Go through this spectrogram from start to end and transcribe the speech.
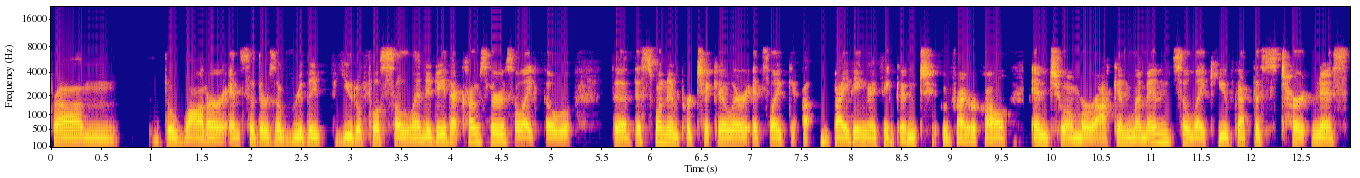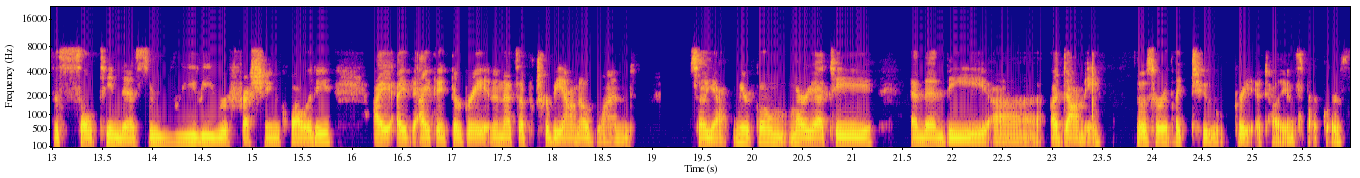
from the water and so there's a really beautiful salinity that comes through so like the the this one in particular it's like uh, biting i think into if i recall into a moroccan lemon so like you've got this tartness the saltiness and really refreshing quality. I i, I think they're great and that's a trebbiano blend. So yeah mirco mariotti and then the uh, adami those are like two great italian sparklers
